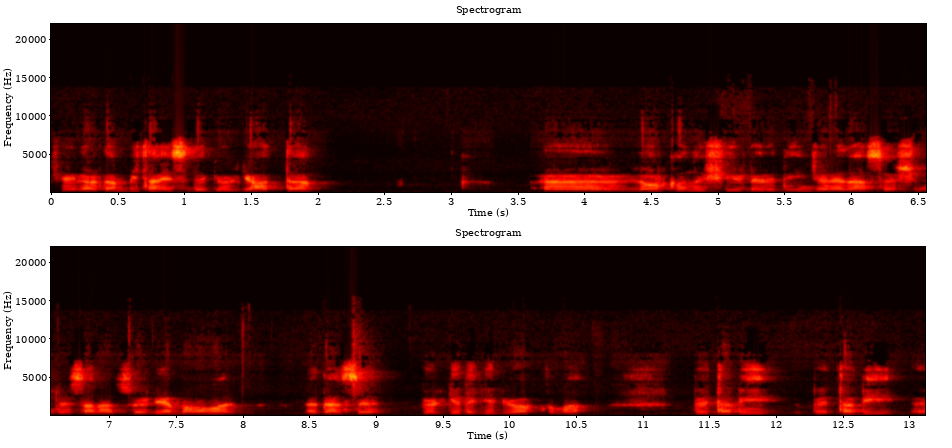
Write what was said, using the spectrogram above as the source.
Şeylerden bir tanesi de gölge. Hatta e, Lorca'nın şiirleri deyince nedense şimdi sana söyleyemem ama nedense gölge de geliyor aklıma. Ve tabi ve tabi e,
